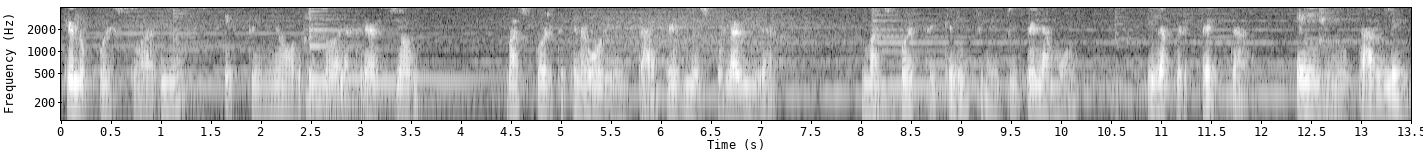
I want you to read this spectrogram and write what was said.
que el opuesto a Dios es Señor de toda la creación, más fuerte que la voluntad de Dios por la vida, más fuerte que la infinitud del amor y la perfecta e inmutable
